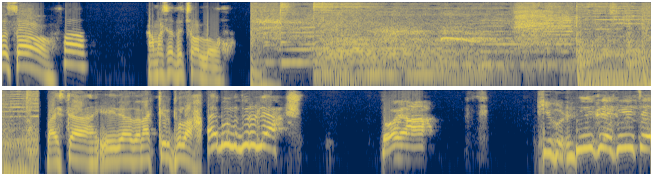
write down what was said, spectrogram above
বসো আমার সাথে চলো। বাইস্তা এই দেখা যায় নাক্কির পোলা এই বন্ধু দূরে লিয়া কি হয়েছে কি হয়েছে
